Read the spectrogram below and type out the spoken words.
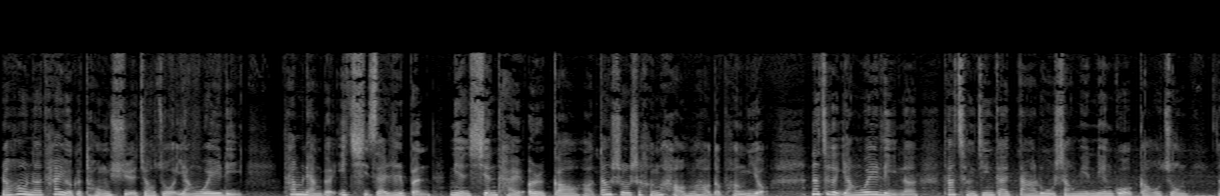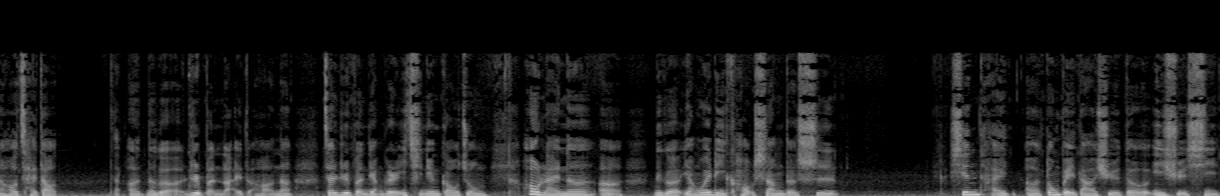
然后呢，他有个同学叫做杨威礼，他们两个一起在日本念仙台二高，哈，当时候是很好很好的朋友。那这个杨威礼呢，他曾经在大陆上面念过高中，然后才到。呃，那个日本来的哈，那在日本两个人一起念高中，后来呢，呃，那个杨威礼考上的是仙台呃东北大学的医学系，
